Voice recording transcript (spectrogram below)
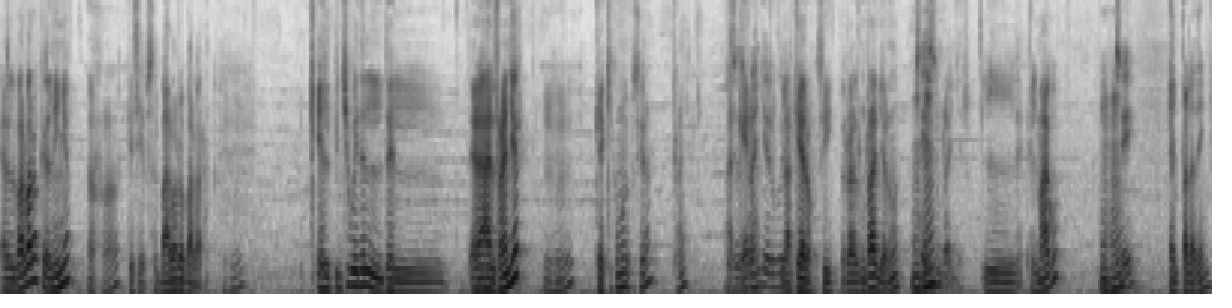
era el bárbaro, que era el niño, Ajá. que sí, pues el bárbaro, el bárbaro. ujú, El pinche güey del, del era el ranger, ujú. que aquí cómo le pusieron? Ranger. Pues es Arquero. Ranger, güey. El arquero, sí, pero era un ranger, ¿no? Sí, Ujú. es un Ranger. El, el mago, Sí, El paladín.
